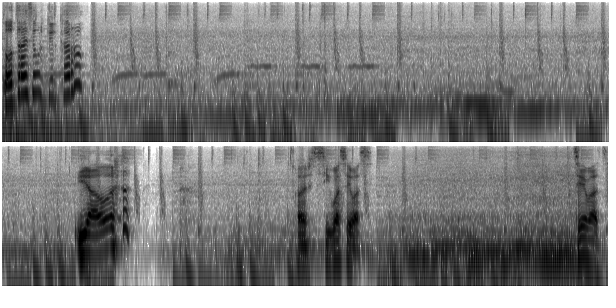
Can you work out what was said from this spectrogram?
¿Otra vez se volteó el carro? Y ahora... A ver, sigo a Sebas. Sebas.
